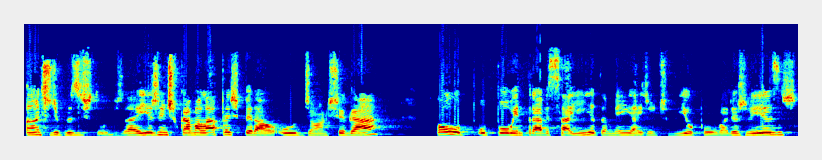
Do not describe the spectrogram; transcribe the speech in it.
antes de ir para os estúdios. Aí a gente ficava lá para esperar o John chegar, ou o Paul entrava e saía também, aí a gente via o Paul várias vezes.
